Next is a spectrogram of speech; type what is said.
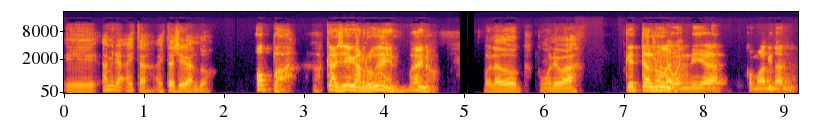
Eh, ah, mira, ahí está, ahí está llegando. Opa, acá llega Rubén. Bueno. Hola Doc, ¿cómo le va? ¿Qué tal, Rubén? Hola, buen día, ¿cómo andan?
